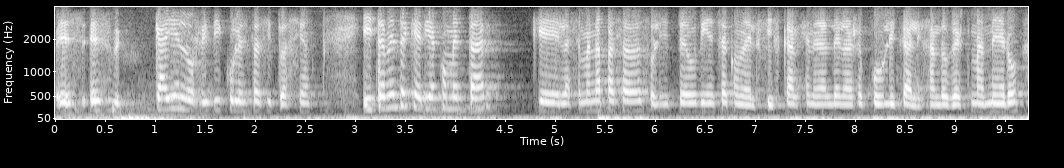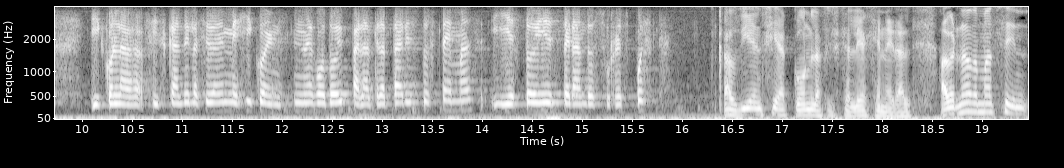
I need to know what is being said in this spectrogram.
es, es cae en lo ridículo esta situación. Y también te quería comentar que la semana pasada solicité audiencia con el fiscal general de la República, Alejandro Gertz Manero, y con la fiscal de la Ciudad de México, Ernestina Godoy, para tratar estos temas y estoy esperando su respuesta. Audiencia con la Fiscalía General. A ver, nada más en,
